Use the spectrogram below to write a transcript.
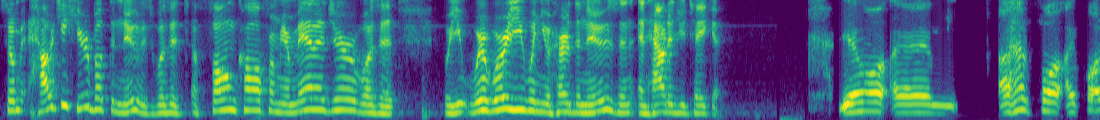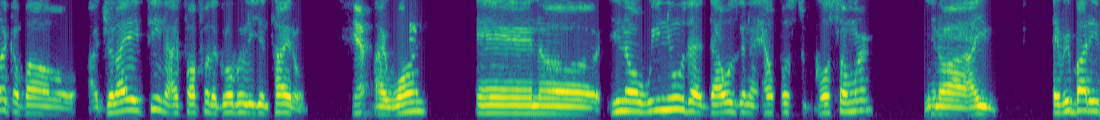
so how did you hear about the news? Was it a phone call from your manager? Was it were you where were you when you heard the news and, and how did you take it? You know, um, I had fought I fought like about uh, July 18, I fought for the Global Legion title. Yep. I won. And uh, you know, we knew that that was gonna help us to go somewhere. You know, I everybody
